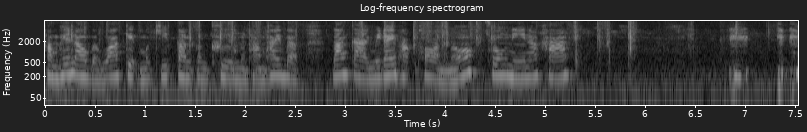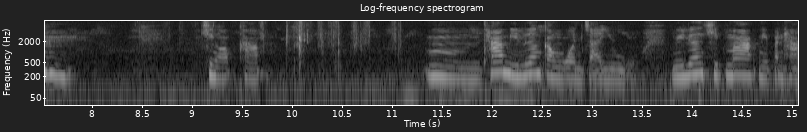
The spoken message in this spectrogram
ทำให้เราแบบว่าเก็บมาคิดตอนกลางคืนมันทำให้แบบร่างกายไม่ได้พักผ่อนเนาะช่วงนี้นะคะ King of Cup อืม ถ้ามีเรื่องกังวลใจอยู่ มีเรื่องคิดมาก มีปัญหา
